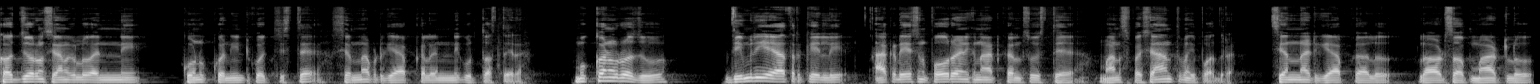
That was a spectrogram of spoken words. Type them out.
ఖర్జూరం శనగలు అన్నీ కొనుక్కొని ఇంటికి వచ్చిస్తే చిన్నప్పటి జ్ఞాపకాలన్నీ గుర్తొస్తాయిరా. ముక్కను రోజు దిమిరి యాత్రకి వెళ్ళి అక్కడ వేసిన పౌరాణిక నాటకాలను చూస్తే మనసు ప్రశాంతం అయిపోద్దిరా చిన్నటి జ్ఞాపకాలు లార్డ్స్ ఆఫ్ మాటలు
